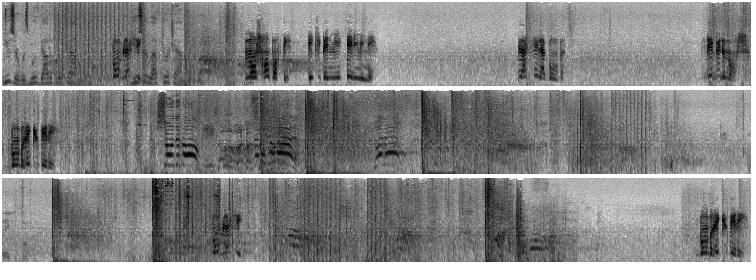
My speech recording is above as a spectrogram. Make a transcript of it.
User was moved out of your channel. Bombe lâchée. User left your channel. Manche remportée. Équipe ennemie éliminée. Placez la bombe. Début de manche. Bombe récupérée. Chaud devant Ça va faire mal Grenade Bombe Bombe récupérée.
